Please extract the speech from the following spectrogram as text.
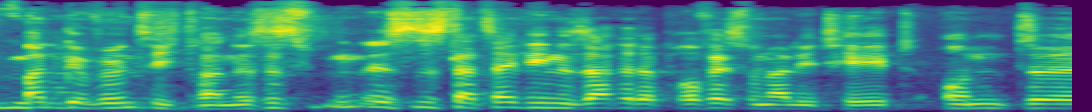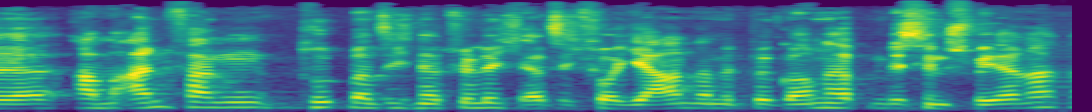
man gewöhnt sich dran. Es ist, es ist tatsächlich eine Sache der Professionalität. Und äh, am Anfang tut man sich natürlich, als ich vor Jahren damit begonnen habe, ein bisschen schwerer.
